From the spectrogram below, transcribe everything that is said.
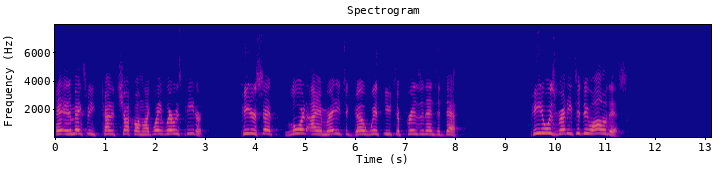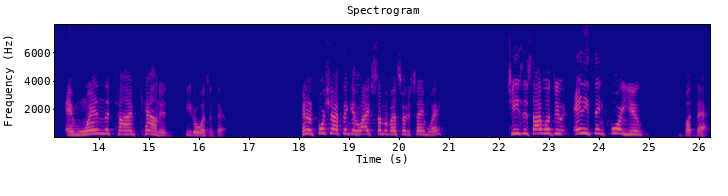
And it makes me kind of chuckle. I'm like, wait, where is Peter? Peter said, Lord, I am ready to go with you to prison and to death. Peter was ready to do all of this. And when the time counted, Peter wasn't there. And unfortunately, I think in life, some of us are the same way. Jesus, I will do anything for you but that.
